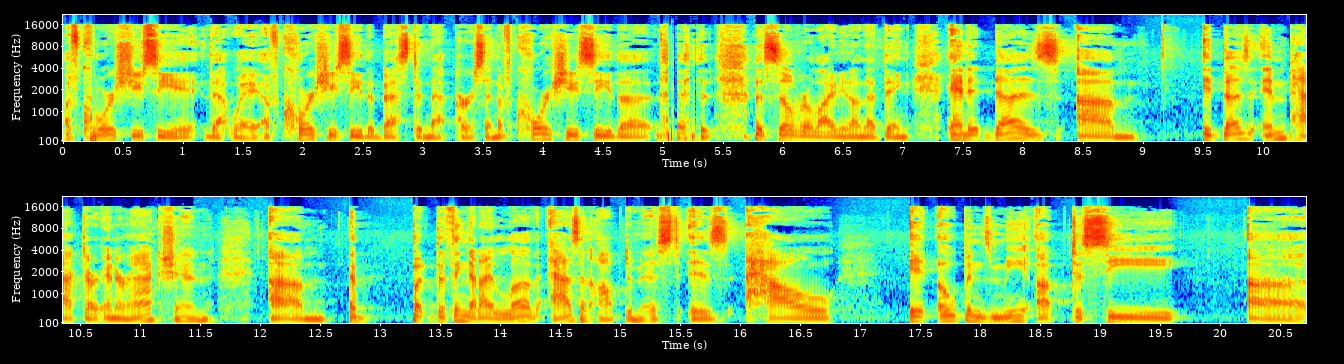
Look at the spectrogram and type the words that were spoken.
of course you see it that way. Of course you see the best in that person. Of course you see the the silver lining on that thing. And it does um, it does impact our interaction. Um, but the thing that I love as an optimist is how it opens me up to see uh,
